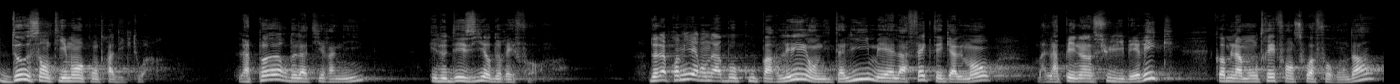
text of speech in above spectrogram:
deux sentiments contradictoires, la peur de la tyrannie et le désir de réforme. De la première, on a beaucoup parlé en Italie, mais elle affecte également bah, la péninsule ibérique, comme l'a montré François Foronda,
